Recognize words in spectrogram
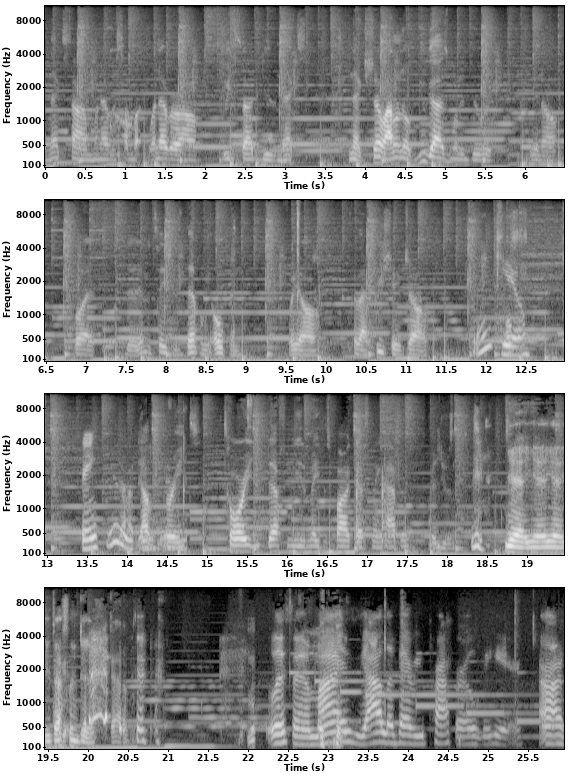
the next time, whenever somebody, whenever um we decide to do the next next show. I don't know if you guys want to do it, you know, but the invitation is definitely open for y'all because I appreciate y'all. Thank you. Thank you. Y'all, y'all was great. Tori, you definitely need to make this podcast thing happen because you was Yeah, yeah, yeah. You definitely did. Listen, mine, y'all are very proper over here. I'm,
